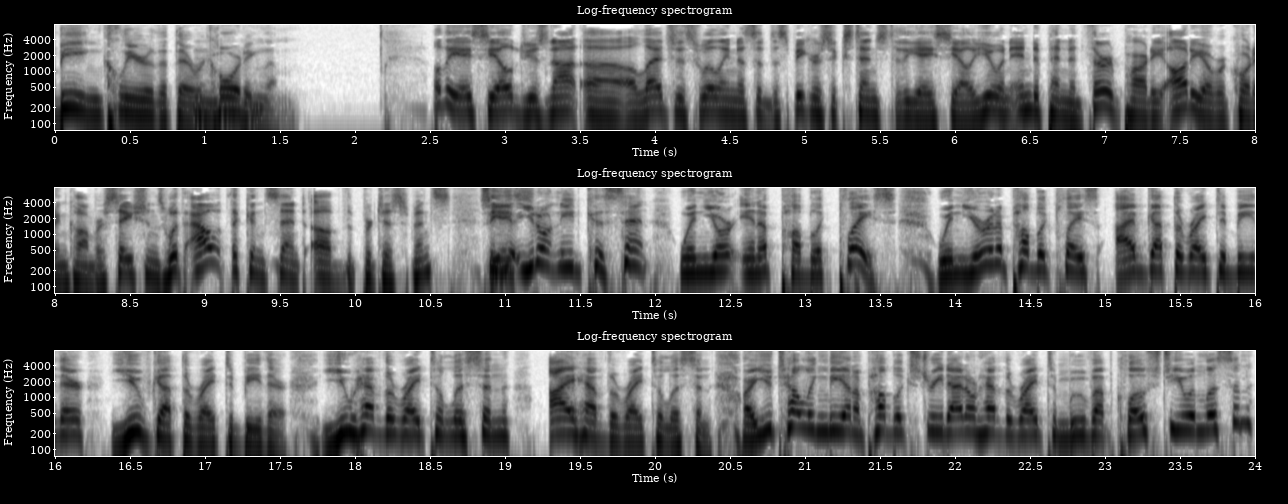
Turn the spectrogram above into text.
being clear that they're mm-hmm. recording them. Well, the ACLU does not uh, allege this willingness of the speakers extends to the ACLU, an independent third party audio recording conversations without the consent of the participants. So the you, you, don't need consent when you're in a public place. When you're in a public place, I've got the right to be there. You've got the right to be there. You have the right to listen. I have the right to listen. Are you telling me on a public street I don't have the right to move up close to you and listen?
